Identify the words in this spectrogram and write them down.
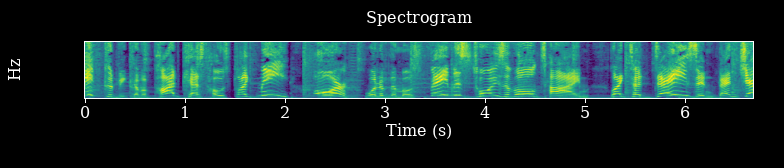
It could become a podcast host like me, or one of the most famous toys of all time, like today's invention.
